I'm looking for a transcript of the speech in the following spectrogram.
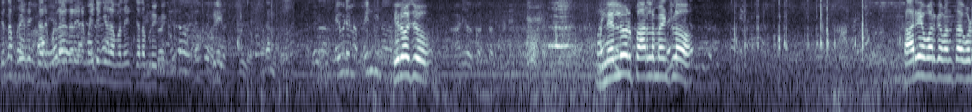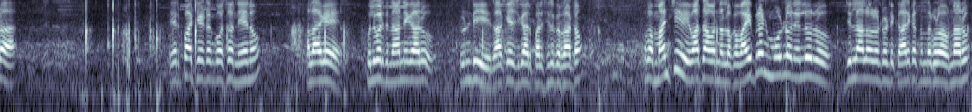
చిన్న briefing sir ఇప్పుడు జరిగిన మీటింగ్ సంబంధించి చిన్న బ్రీఫింగ్ ఈరోజు నెల్లూరు పార్లమెంట్లో కార్యవర్గం అంతా కూడా ఏర్పాటు చేయడం కోసం నేను అలాగే పులివర్తి నాని గారు నుండి రాకేష్ గారు పరిశీలకు రావటం ఒక మంచి వాతావరణంలో ఒక వైబ్రెంట్ మూడ్లో నెల్లూరు జిల్లాలో ఉన్నటువంటి కార్యకర్తలు కూడా ఉన్నారు.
